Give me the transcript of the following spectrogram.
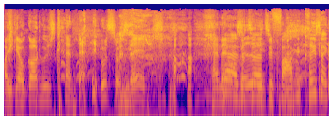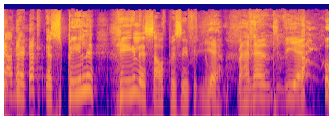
Og I kan jo godt huske, han er jo soldat. Han er Jeg er jo altså med taget i... til fange. Chris er i gang med at, at spille hele South Pacific nu. Ja, men han er, vi er jo,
